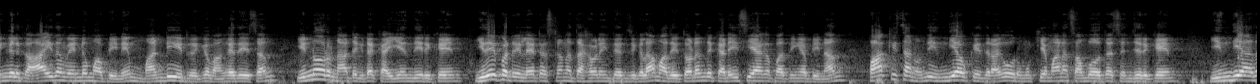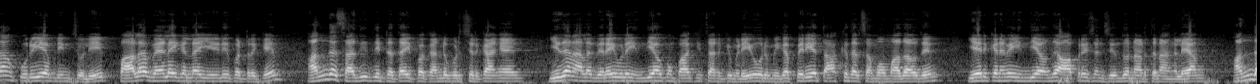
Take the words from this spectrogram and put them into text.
எங்களுக்கு ஆயுதம் வேண்டும் அப்படின்னு மண்டிட்டு இருக்கு வங்கதேசம். இன்னொரு நாட்டுக்கிட்ட கையேந்தி இருக்கு. இதை பற்றி லேட்டஸ்டான தகவலையும் தெரிஞ்சுக்கலாம். அதை தொடர்ந்து கடைசியாக பார்த்தீங்க அப்படின்னா பாகிஸ்தான் வந்து இந்தியாவுக்கு எதிராக ஒரு முக்கியமான சம்பவத்தை செஞ்சிருக்கு. இந்தியா தான் குறி அப்படின்னு சொல்லி பல வேலைகளில் ஈடுபட்டிருக்கு. அந்த சதி திட்டத்தை இப்போ கண்டுபிடிச்சிருக்காங்க. இதனால் விரைவில் இந்தியாவுக்கும் பாகிஸ்தானுக்கும் இடையே ஒரு மிகப்பெரிய தாக்குதல் சம்பவம். அதாவது ஏற்கனவே இந்தியா வந்து ஆபரேஷன் சிந்தூர் நடத்தினாங்க இல்லையா? அந்த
